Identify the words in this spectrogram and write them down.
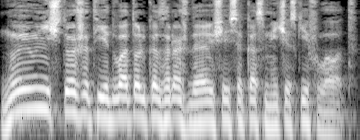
Ну и уничтожат едва только зарождающийся космический флот.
